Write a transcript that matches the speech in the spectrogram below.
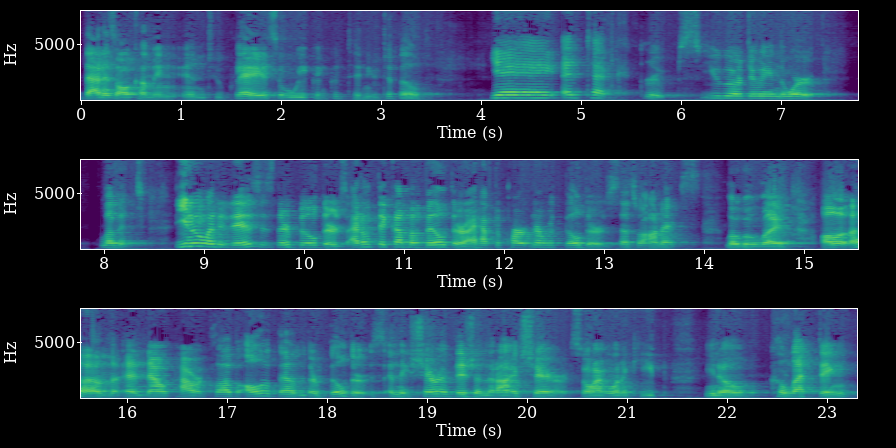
that is all coming into play so we can continue to build. Yay, EdTech groups. You are doing the work. Love it. You know what it is? Is they're builders. I don't think I'm a builder. I have to partner with builders. That's what Onyx Logo Life, all um, and now Power Club, all of them, they're builders and they share a vision that I share. So I want to keep, you know, collecting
